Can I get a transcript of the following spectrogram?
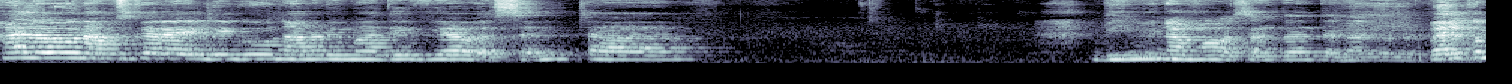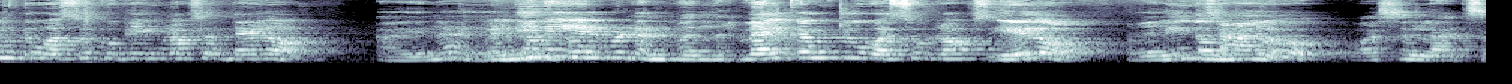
ಹಲೋ ನಮಸ್ಕಾರ ಎಲ್ರಿಗೂ. ನಾನು ನಿಮ್ಮ ದಿವ್ಯ ವಸಂತ. ದಿವ್ಯ ನಮ್ಮ ವಸಂತ ಅಂತ ನಾನು welcome to Vasu cooking blogs ಅಂತ ಹೇಳೋ. ಏನ ನೀನೇ ಹೇಳ್ಬಿಟ್ಟು ನನ್ ಬಂದ. ವೆಲ್ಕಮ್ ಟು ವಸು ಬ್ಲಾಗ್ಸ್ ಹೇಳೋ. ವೆಲ್ಕಮ್ ಲಾಕ್ಸ್ ವಸುಲಾಕ್ಸ್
